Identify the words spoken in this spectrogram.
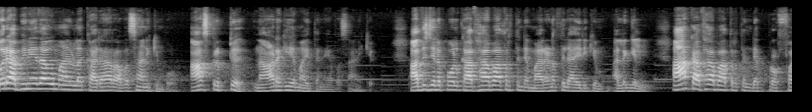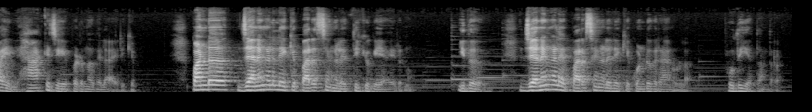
ഒരു അഭിനേതാവുമായുള്ള കരാർ അവസാനിക്കുമ്പോൾ ആ സ്ക്രിപ്റ്റ് നാടകീയമായി തന്നെ അവസാനിക്കും. അത് ചിലപ്പോൾ കഥാപാത്രത്തിന്റെ മരണത്തിലായിരിക്കും അല്ലെങ്കിൽ ആ കഥാപാത്രത്തിന്റെ പ്രൊഫൈൽ ഹാക്ക് ചെയ്യപ്പെടുന്നതിലായിരിക്കും. പണ്ട് ജനങ്ങളിലേക്ക് പരസ്യങ്ങൾ എത്തിക്കുകയായിരുന്നു. ഇത് ജനങ്ങളെ പരസ്യങ്ങളിലേക്ക് കൊണ്ടുവരാനുള്ള പുതിയ തന്ത്രം.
